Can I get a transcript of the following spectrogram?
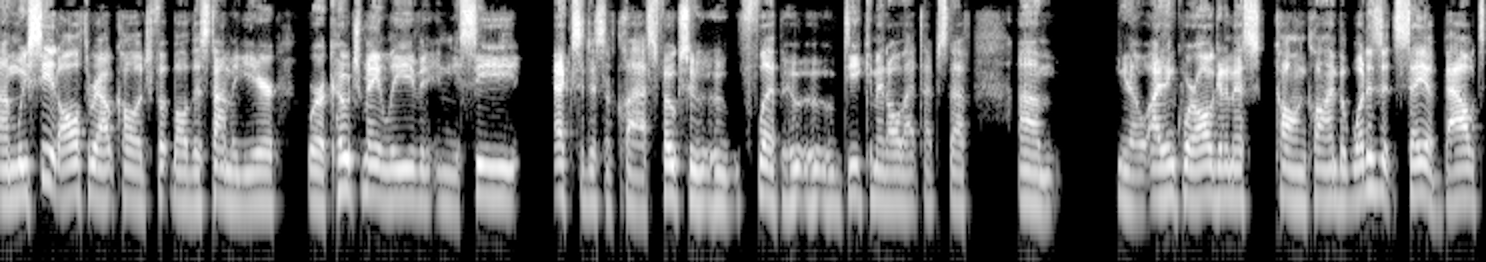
um, we see it all throughout college football this time of year where a coach may leave and you see exodus of class, folks who who flip, who who decommit, all that type of stuff. Um, you know, I think we're all going to miss Collin Klein, but what does it say about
